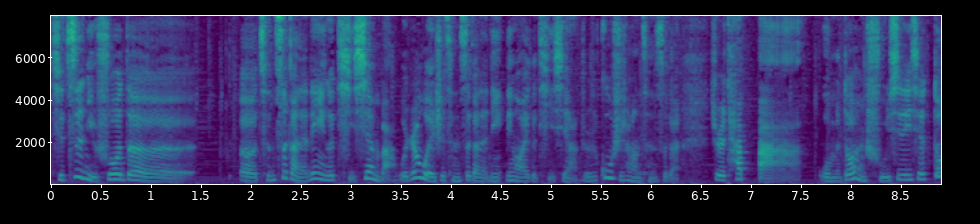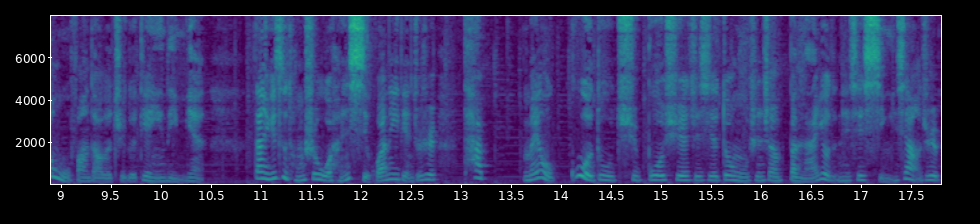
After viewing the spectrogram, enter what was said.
其次，你说的呃层次感的另一个体现吧，我认为是层次感的另另外一个体现啊，就是故事上的层次感，就是他把我们都很熟悉的一些动物放到了这个电影里面。但与此同时，我很喜欢的一点就是他没有过度去剥削这些动物身上本来有的那些形象，就是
